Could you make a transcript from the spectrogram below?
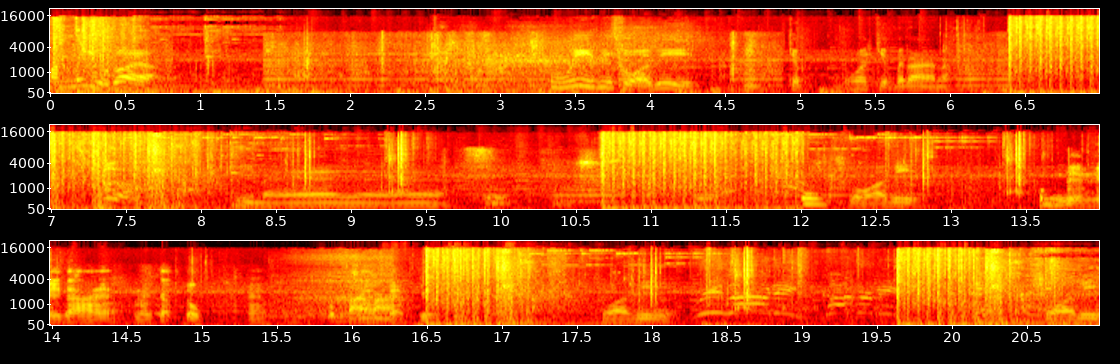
มันไม่อยู่ด้วยอะอุ้ยพี่สวยพี่ เก็บว่าเก็บไม่ได้นะนี่แน่นี่แน่สวยพี่ ผมเล่นไม่ได้อะมันกระตุกนะผมซ้ายมาแปดอยู่สวยพี่สวยพี่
